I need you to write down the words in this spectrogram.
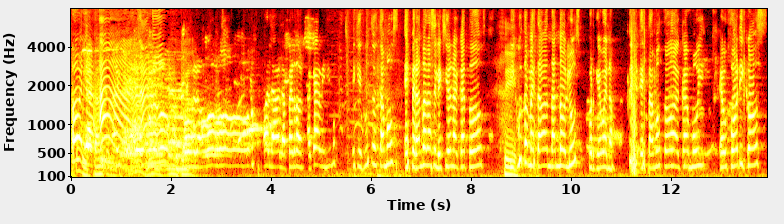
Hola. Ah, Yami. Hola, hola, hola, perdón. Acá vinimos, es que justo estamos esperando a la selección acá todos. Sí. Y justo me estaban dando luz porque, bueno, estamos todos acá muy eufóricos,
